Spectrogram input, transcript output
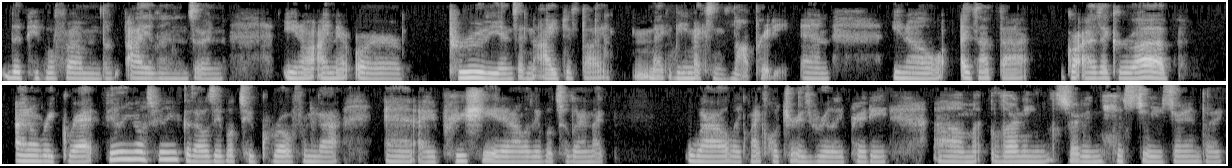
the people from the islands, or and you know, I never or Peruvians, and I just thought Me- being Mexican is not pretty. And you know, it's not that as I grew up, I don't regret feeling those feelings because I was able to grow from that, and I appreciate it. I was able to learn like, wow, like my culture is really pretty. Um, learning certain history, certain like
